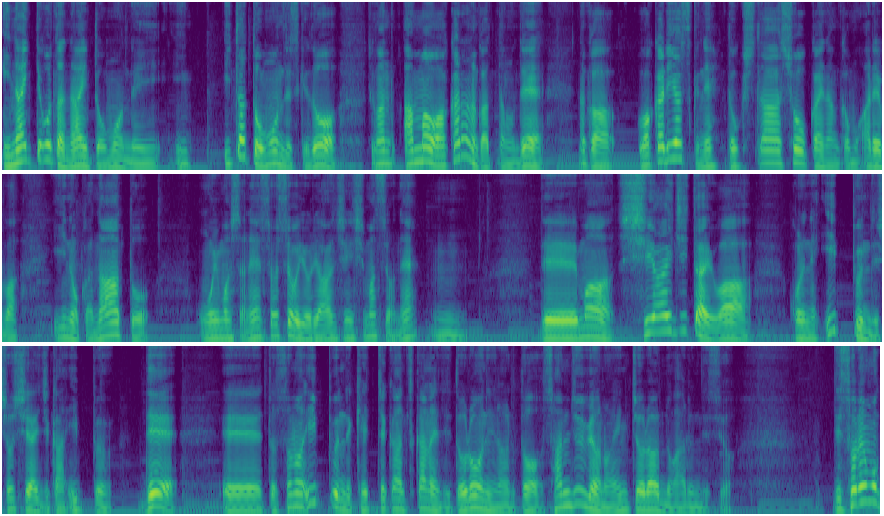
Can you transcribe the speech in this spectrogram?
いないってことはないと思うんでいたと思うんですけどあんま分からなかったのでなんか分かりやすくね読者紹介なんかもあればいいのかなと思いましたねそうすればより安心しますよね。うん、でまあ試合自体はこれね1分でしょ？試合時間1分でえー、とその1分で決着がつかないでドローになると30秒の延長ラウンドがあるんですよ。でそれも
